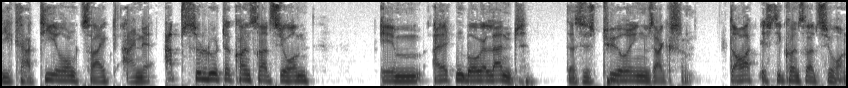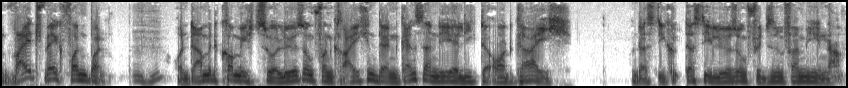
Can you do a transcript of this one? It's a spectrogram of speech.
die Kartierung zeigt eine absolute Konzentration im Altenburger Land. Das ist Thüringen, Sachsen. Dort ist die Konzentration, weit weg von Bonn. Und damit komme ich zur Lösung von Greichen, denn ganz in der Nähe liegt der Ort Greich. Und das ist die, das ist die Lösung für diesen Familiennamen.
